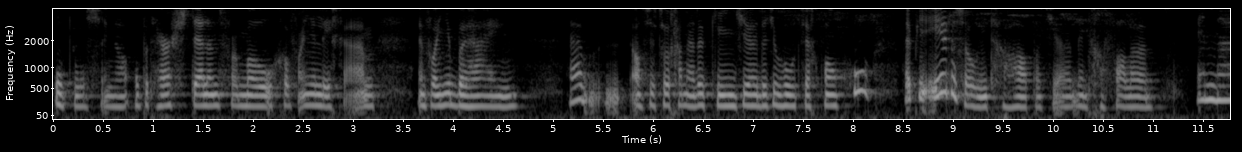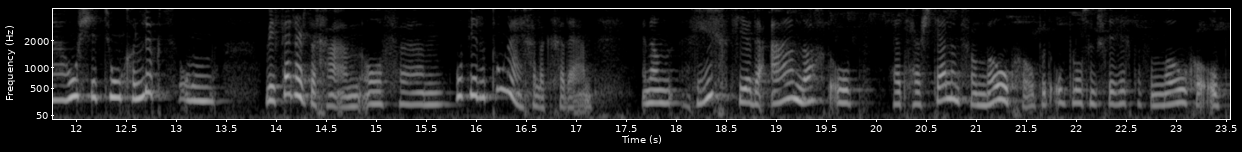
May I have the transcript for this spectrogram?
oplossingen, op het herstellend vermogen van je lichaam en van je brein. als je terug gaat naar dat kindje, dat je bijvoorbeeld zegt van, goh, heb je eerder zoiets gehad dat je bent gevallen? En uh, hoe is je toen gelukt om weer verder te gaan? Of ehm, hoe heb je dat toen eigenlijk gedaan? En dan richt je de aandacht op het herstellend vermogen, op het oplossingsgerichte vermogen, op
